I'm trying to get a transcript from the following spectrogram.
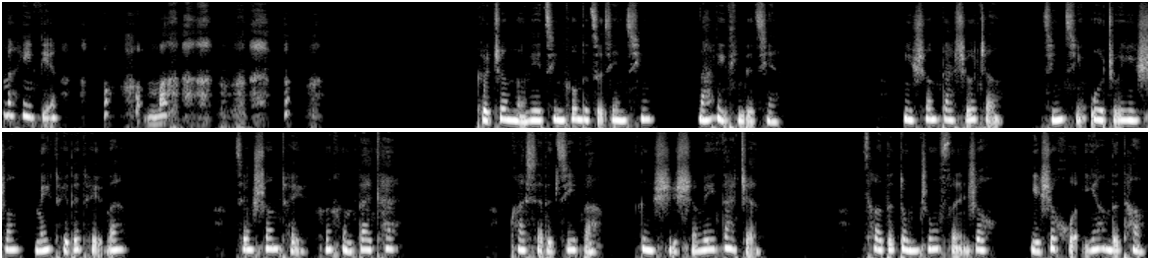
慢一点，好吗？”可正猛烈进攻的左剑清哪里听得见？一双大手掌紧紧握住一双美腿的腿弯。将双腿狠狠掰开，胯下的鸡巴更是神威大展，操的洞中粉肉也是火一样的烫，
